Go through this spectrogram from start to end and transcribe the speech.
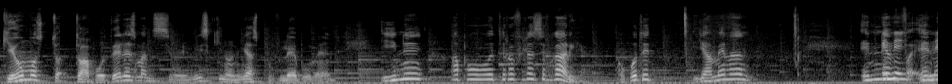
Και όμως το, το, αποτέλεσμα της σημερινής κοινωνίας που βλέπουμε είναι από ετερόφιλα ζευγάρια. Οπότε για μένα είναι, είναι, είναι,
